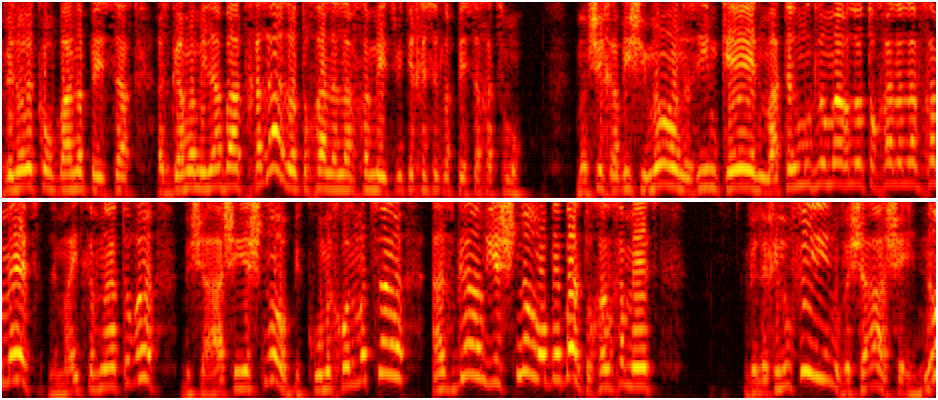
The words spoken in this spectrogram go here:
ולא לקורבן הפסח, אז גם המילה בהתחלה לא תאכל עליו חמץ מתייחסת לפסח עצמו. ממשיך רבי שמעון, אז אם כן, מה תלמוד לומר לא תאכל עליו חמץ? למה התכוונה התורה? בשעה שישנו בקום אכול מצה, אז גם ישנו בבל תאכל חמץ. ולחילופין, ובשעה שאינו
